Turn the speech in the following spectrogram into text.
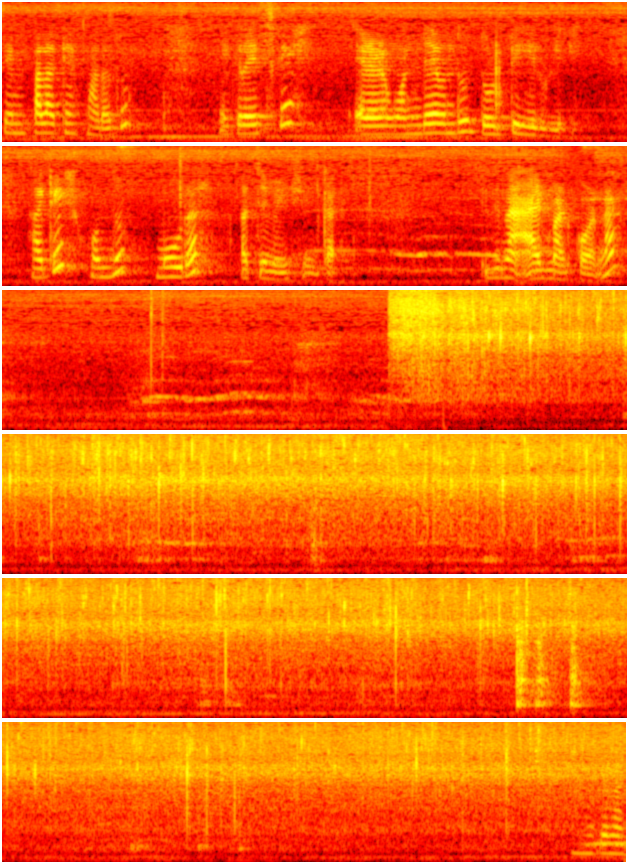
ಸಿಂಪಲಾಗೆ ಮಾಡೋದು. ಎಗ್ ರೈಸ್ಗೆ ಎರಡು, ಒಂದೇ ಒಂದು ದೊಡ್ಡ ಈರುಳ್ಳಿ. ಹಾಗೆ ಒಂದು ಮೂರ ಹಸಿಮೆಣಸಿನ್ಕಾಯಿ. ಇದನ್ನು ಆ್ಯಡ್ ಮಾಡ್ಕೊಳ್ಳೋಣ. ಇದನ್ನು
